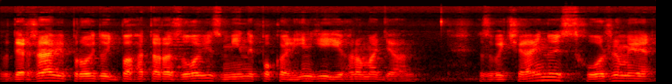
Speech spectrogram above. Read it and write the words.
в державі пройдуть багаторазові зміни поколінь її громадян, звичайно, із схожими е,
